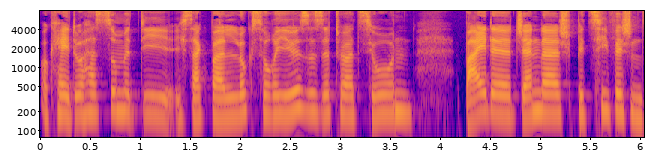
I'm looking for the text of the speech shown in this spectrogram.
Okay, du hast somit die, ich sag mal, luxuriöse Situation, beide genderspezifischen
